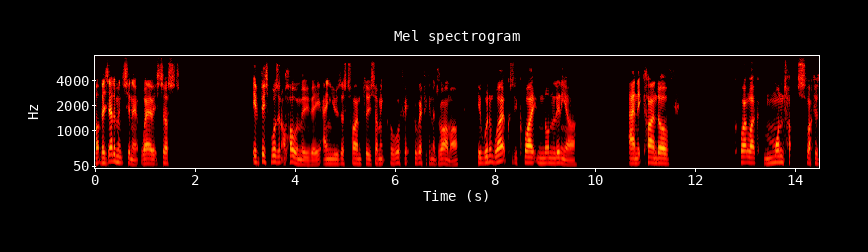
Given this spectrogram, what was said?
But there's elements in it where it's just if this wasn't a horror movie and you were just trying to do something horrific, horrific in a drama, it wouldn't work because it's quite non-linear, and it kind of quite like montage, like a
